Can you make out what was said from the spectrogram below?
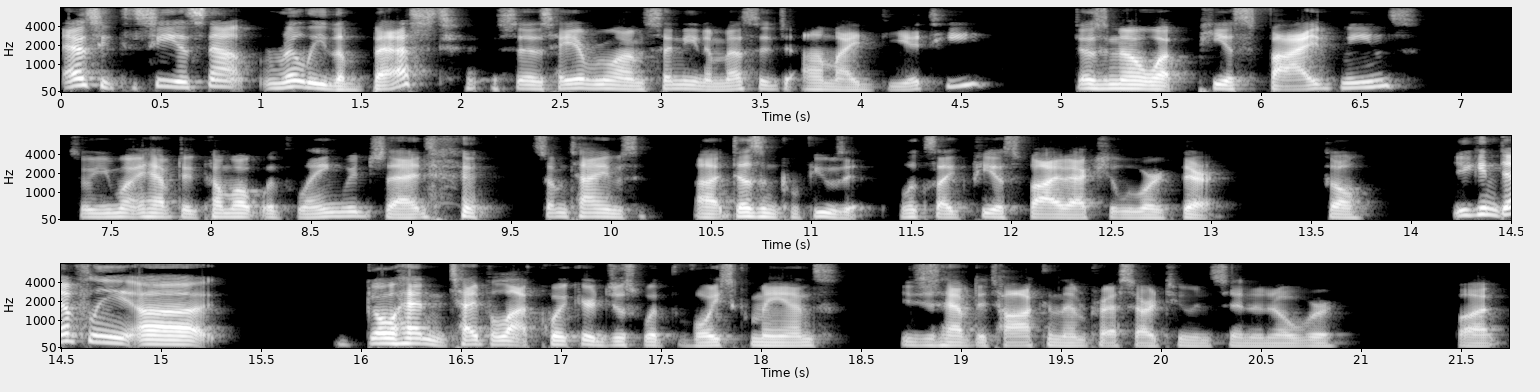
as you can see, it's not really the best. It says, hey everyone, I'm sending a message on my deity doesn't know what PS5 means. So you might have to come up with language that sometimes uh, doesn't confuse it. Looks like PS5 actually worked there. So you can definitely uh, go ahead and type a lot quicker just with voice commands. You just have to talk and then press R2 and send it over. But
